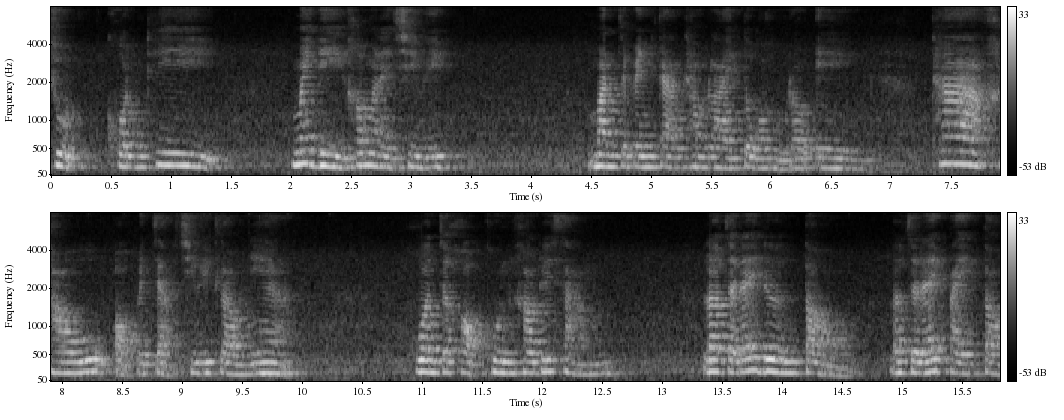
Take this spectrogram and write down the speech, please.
ฉุดคนที่ไม่ดีเข้ามาในชีวิต มันจะเป็นการทำลายตัวของเราเอง ถ้าเขาออกไปจากชีวิตเราเนี่ย ควรจะขอบคุณเขาด้วยซ้ำเราจะได้เดินต่อ เราจะได้ไปต่อ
